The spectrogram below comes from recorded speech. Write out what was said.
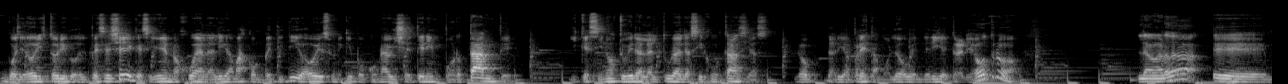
goleador histórico del PSG, que si bien no juega en la liga más competitiva, hoy es un equipo con una billetera importante y que si no estuviera a la altura de las circunstancias, lo daría préstamo, lo vendería y traería otro. La verdad, eh,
